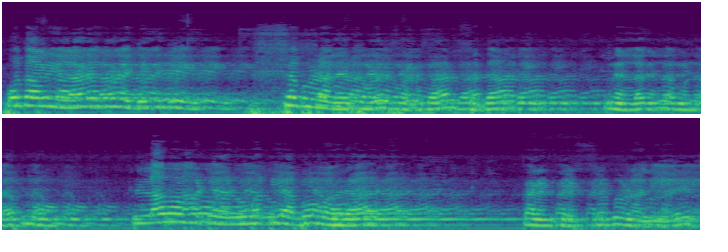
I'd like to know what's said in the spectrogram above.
પોતાની લાડકડાઈ દીકરી સગુણાને થોડે અને લગ્ન મંડપમાં લાવવા માટે અનુમતિ આપો મહારાજ કારણ કે સગુણાની એક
